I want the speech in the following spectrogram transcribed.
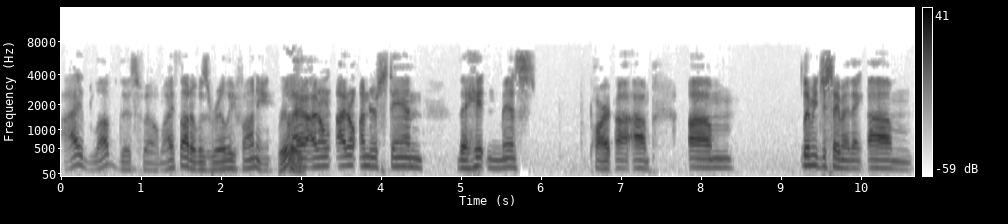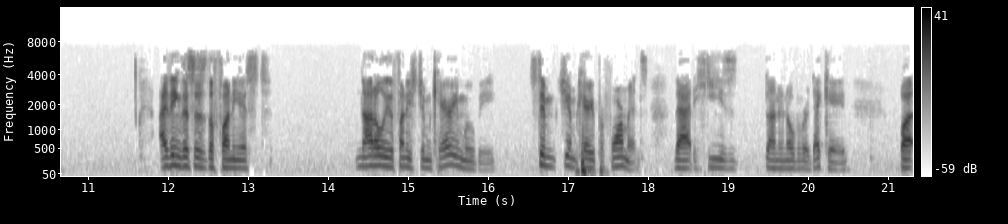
I loved this film. I thought it was really funny. Really? I, I don't. I don't understand the hit and miss part. Uh, um, um, let me just say my thing. Um, I think this is the funniest. Not only the funniest Jim Carrey movie, Jim Jim Carrey performance that he's done in over a decade, but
